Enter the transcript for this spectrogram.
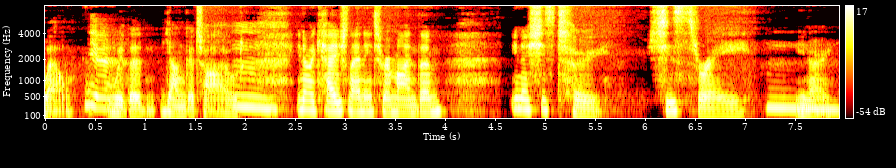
well Yeah. with a younger child. You know, occasionally I need to remind them, you know, she's two, she's three, you know,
